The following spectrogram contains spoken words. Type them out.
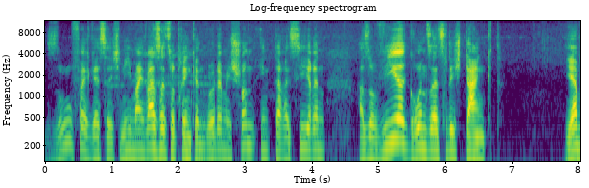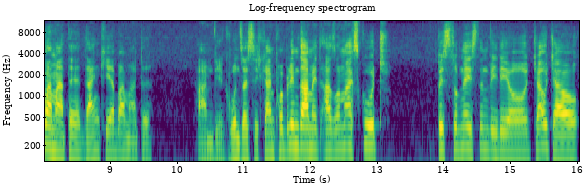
so vergesse ich nie, mein Wasser zu trinken. Würde mich schon interessieren. Also wir grundsätzlich dankt Yerba Mate, dank Yerba Mate, haben wir grundsätzlich kein Problem damit. Also mach's gut. Bis zum nächsten Video. Ciao, ciao.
